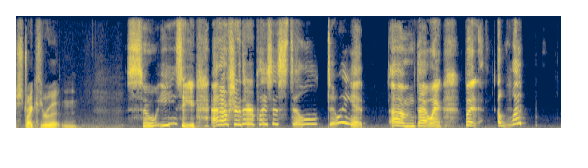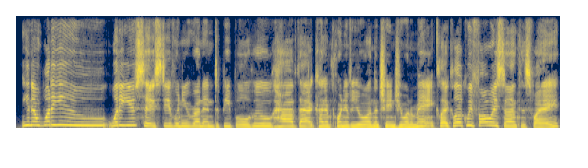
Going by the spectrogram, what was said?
strike through it. And so easy and i'm sure there are places still doing it um that way but uh, what you know what do you what do you say steve when you run into people who have that kind of point of view on the change you want to make like look we've always done it this way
